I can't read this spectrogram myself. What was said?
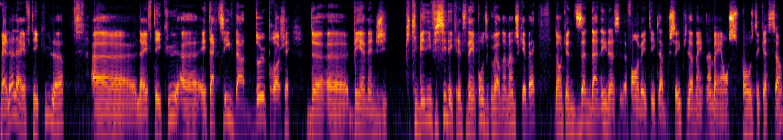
Ben là, la FTQ, là, la FTQ est active dans deux projets de BMNJ puis qui bénéficie des crédits d'impôt du gouvernement du Québec. Donc, il y a une dizaine d'années, le fonds avait été éclaboussé. Puis là, maintenant, ben, on se pose des questions.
